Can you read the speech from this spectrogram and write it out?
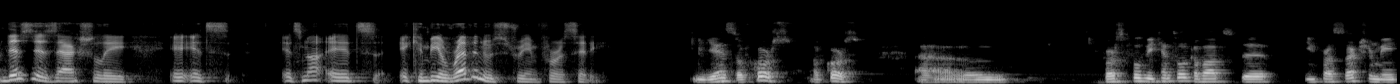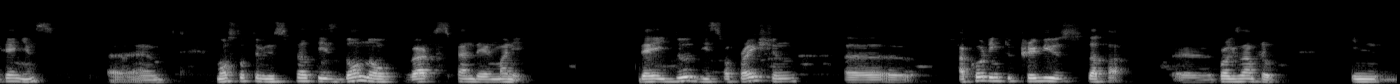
this is actually it's it's not it's it can be a revenue stream for a city. Yes, of course, of course. Um, first of all, we can talk about the infrastructure maintenance. Um, most of the municipalities don't know where to spend their money they do this operation uh, according to previous data. Uh, for example, in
